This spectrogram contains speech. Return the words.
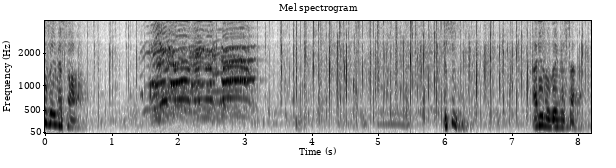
ございました。ありがとうございました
